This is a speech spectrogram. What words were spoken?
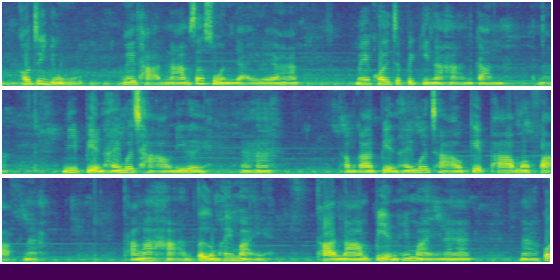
ำเขาจะอยู่ในถาดน้ำซะส่วนใหญ่เลยนะคะไม่ค่อยจะไปกินอาหารกันนะนี่เปลี่ยนให้เมื่อเช้านี่เลยนะคะทำการเปลี่ยนให้เมื่อเช้า เก็บภาพมาฝากนะทั้งอาหารเติมให้ใหม่ ฐานน้ำเปลี่ยนให้ใหม่นะคะนะก็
